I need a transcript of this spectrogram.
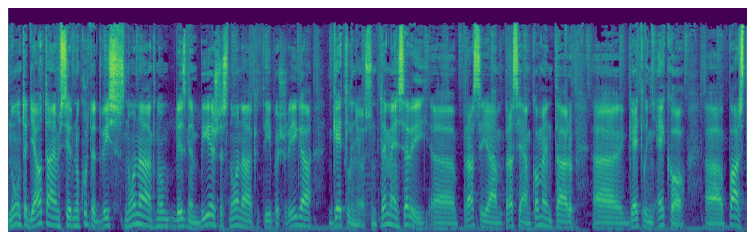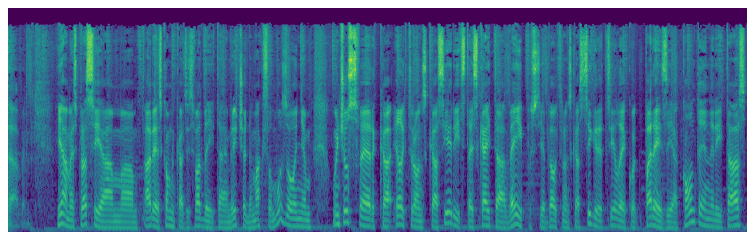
Nu, tad jautājums ir, nu, kur tad viss nonāk? Nu, diezgan bieži tas nonāk tīpaši Rīgā, Getliņos. Un te mēs arī uh, prasījām, prasījām komentāru uh, Getliņa eko uh, pārstāvim. Jā, mēs prasījām ārējās komunikācijas vadītājam Richardam Akselam Ozoliņam, un viņš uzsvēra, ka elektroniskās ierīces, tā skaitā veipus, jeb elektroniskās cigaretes ieliekot pareizajā konteinerī, tās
